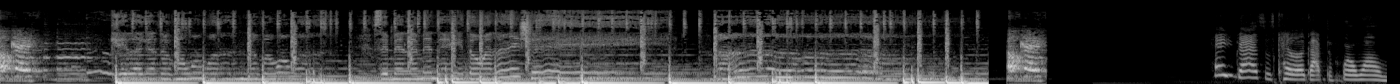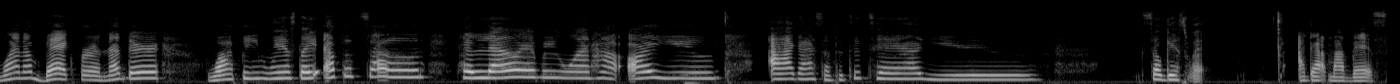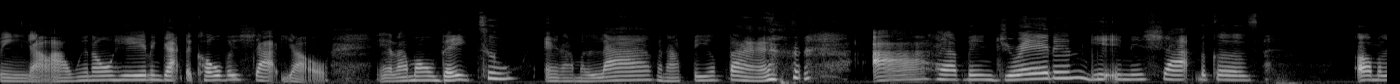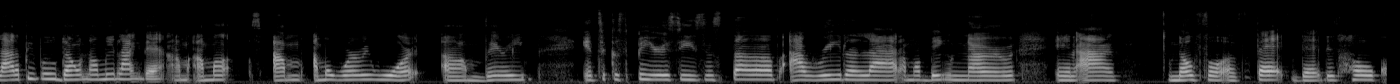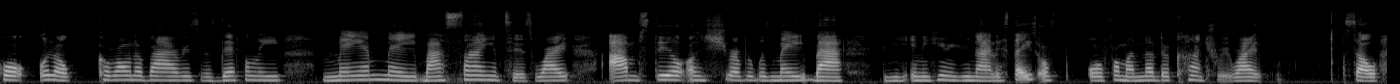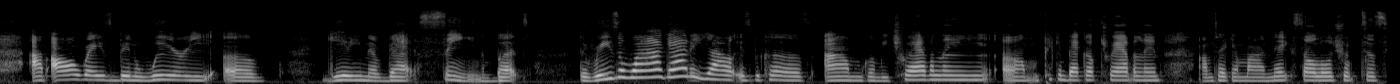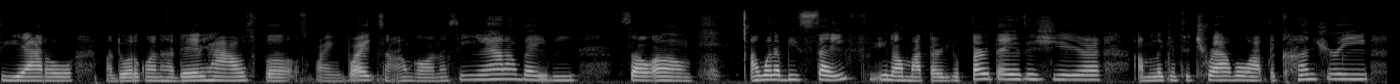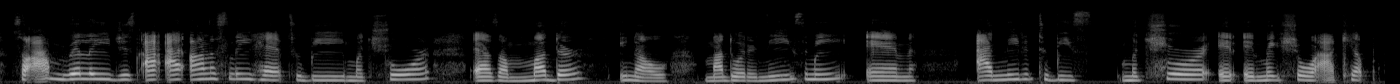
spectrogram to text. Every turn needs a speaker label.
Speaker 1: Okay. Kayla got the 111, the 111. Sipping lemonade, throwing light shade. Oh. Okay. Uh-huh.
Speaker 2: Hey, you guys, it's Kayla got the 411. I'm back for another Whopping Wednesday episode. Hello, everyone. How are you? I got something to tell you. So, guess what? I got my vaccine, y'all. I went on ahead and got the COVID shot, y'all. And I'm on day two, and I'm alive, and I feel fine. I have been dreading getting this shot because um a lot of people who don't know me like that, I'm I'm a I'm I'm a worry wart. I'm very into conspiracies and stuff. I read a lot. I'm a big nerd, and I know for a fact that this whole you know coronavirus was definitely man made by scientists, right? I'm still unsure if it was made by the, in the here in the United States or or from another country, right? So I've always been weary of getting a vaccine, but the reason why I got it, y'all, is because I'm gonna be traveling, um, picking back up traveling. I'm taking my next solo trip to Seattle. My daughter going to her daddy house for spring break, so I'm going to Seattle, baby. So, um, I want to be safe. You know, my 30th birthday is this year. I'm looking to travel out the country. So I'm really just, I, I honestly had to be mature as a mother. You know, my daughter needs me, and I needed to be mature and, and make sure I kept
